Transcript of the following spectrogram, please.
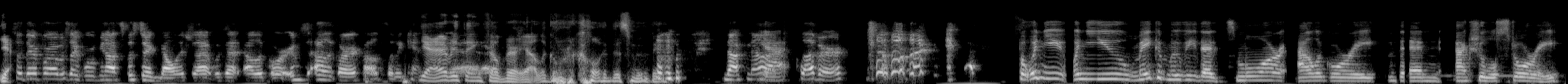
Yeah. So therefore, I was like, "Were we not supposed to acknowledge that? Was that allegorical? It was allegorical, so we can't." Yeah, everything that. felt very allegorical in this movie. knock knock. Yeah. Clever. But when you when you make a movie that's more allegory than actual story,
